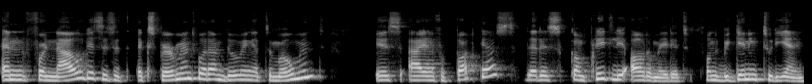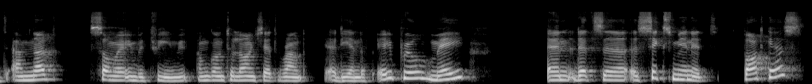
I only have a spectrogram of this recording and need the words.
And for now, this is an experiment. What I'm doing at the moment is I have a podcast that is completely automated from the beginning to the end. I'm not somewhere in between. I'm going to launch that around at the end of April, May, and that's a, a six minute podcast.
